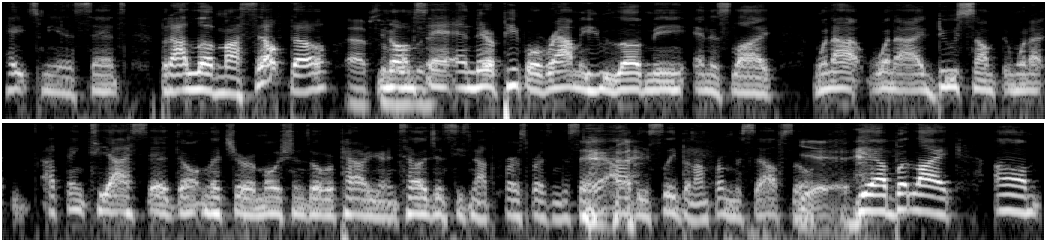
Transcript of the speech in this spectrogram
hates me in a sense, but I love myself though. Absolutely. You know what I'm saying? And there are people around me who love me, and it's like when I when I do something, when I I think T.I. said, "Don't let your emotions overpower your intelligence." He's not the first person to say it, obviously, but I'm from the south, so Yeah. yeah. But like, um,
